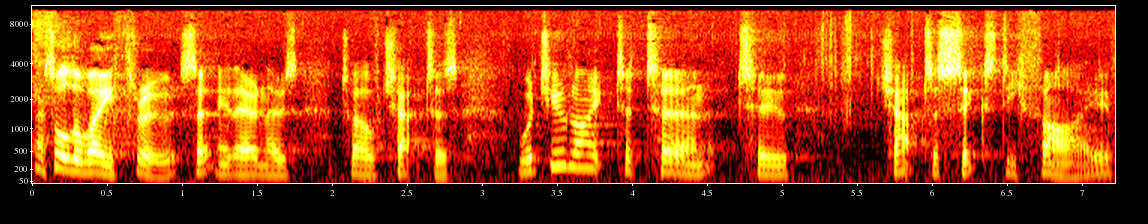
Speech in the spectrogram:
That's all the way through. It's certainly there in those 12 chapters. Would you like to turn to chapter 65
